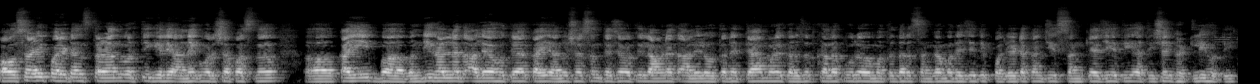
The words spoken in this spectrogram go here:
पावसाळी पर्यटन स्थळांवरती गेले अनेक वर्षापासनं काही ब- बंदी घालण्यात आल्या होत्या काही अनुशासन त्याच्यावरती लावण्यात आलेलं होतं आणि त्यामुळे कर्जत खालापूर मतदारसंघामध्ये जे ती पर्यटकांची संख्या जी आहे ती अतिशय घटली होती.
